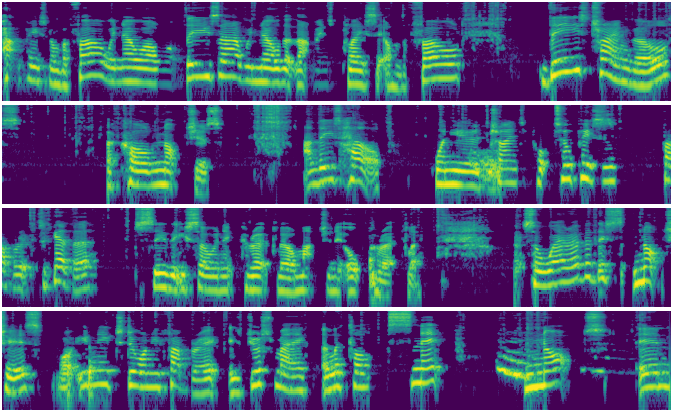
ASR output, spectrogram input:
pattern piece number four, we know all what these are, we know that that means place it on the fold. These triangles are called notches. And these help when you're oh. trying to put two pieces of fabric together to see that you're sewing it correctly or matching it up correctly. So wherever this notch is, what you need to do on your fabric is just make a little snip, knot in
